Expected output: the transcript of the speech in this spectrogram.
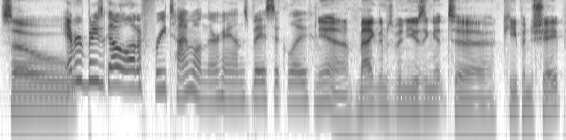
So Everybody's got a lot of free time on their hands, basically. yeah, Magnum's been using it to keep in shape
